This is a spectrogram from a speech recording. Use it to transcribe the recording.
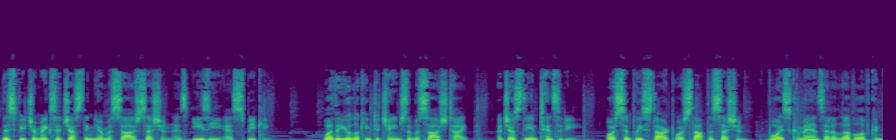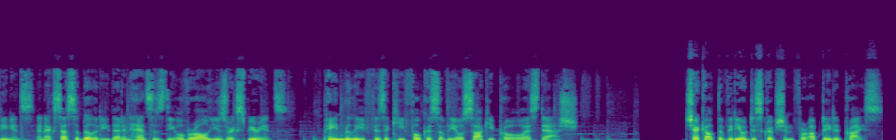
this feature makes adjusting your massage session as easy as speaking. Whether you're looking to change the massage type, adjust the intensity, or simply start or stop the session, voice commands at a level of convenience and accessibility that enhances the overall user experience. Pain relief is a key focus of the Osaki Pro OS Dash. Check out the video description for updated price.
